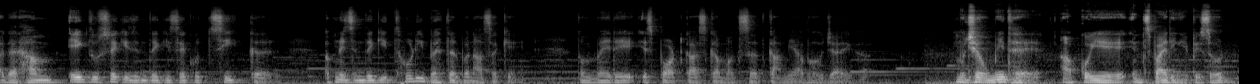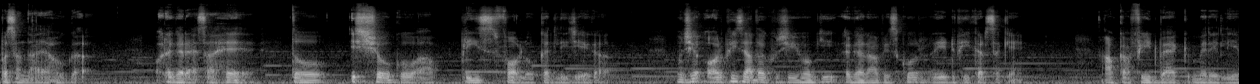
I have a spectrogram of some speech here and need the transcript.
अगर हम एक दूसरे की ज़िंदगी से कुछ सीख कर अपनी ज़िंदगी थोड़ी बेहतर बना सकें तो मेरे इस पॉडकास्ट का मकसद कामयाब हो जाएगा। मुझे उम्मीद है आपको ये इंस्पायरिंग एपिसोड पसंद आया होगा। और अगर ऐसा है तो इस शो को आप प्लीज़ फॉलो कर लीजिएगा। मुझे और भी ज़्यादा खुशी होगी अगर आप इसको रेट भी कर सकें। आपका फीडबैक मेरे लिए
